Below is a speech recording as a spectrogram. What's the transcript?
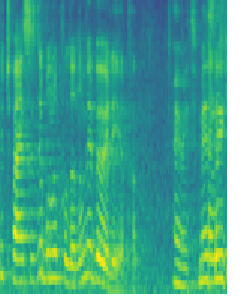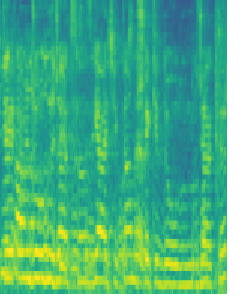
Lütfen siz de bunu kullanın ve böyle yapın. Evet, meslekte Hani önce olacaksanız gerçekten bu evet. şekilde olunacaktır.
